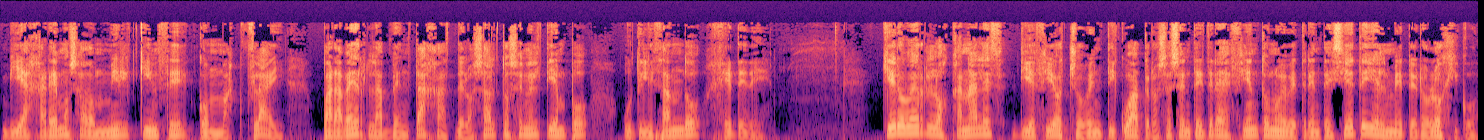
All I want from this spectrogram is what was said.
viajaremos a 2015 con McFly para ver las ventajas de los saltos en el tiempo utilizando GTD. Quiero ver los canales 18, 24, 63, 109, 37 y el meteorológico,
